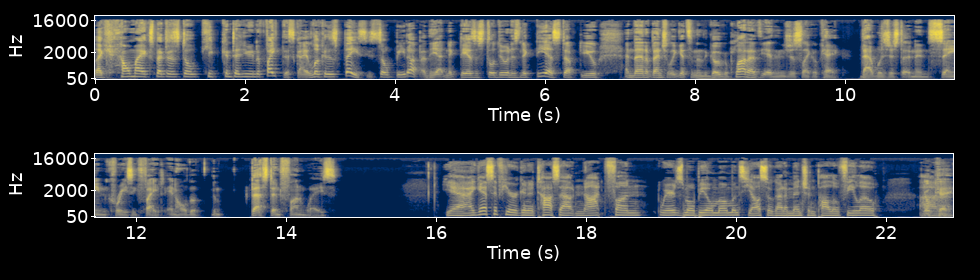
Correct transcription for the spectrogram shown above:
Like, how am I expected to still keep continuing to fight this guy? Look at his face. He's so beat up. And yet Nick Diaz is still doing his Nick Diaz stuff to you. And then eventually gets him in the gogoplata at the end and just like, okay, that was just an insane, crazy fight in all the, the best and fun ways. Yeah, I guess if you're going to toss out not fun Weirdsmobile moments, you also got to mention Paulo Filho. Uh, Okay.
